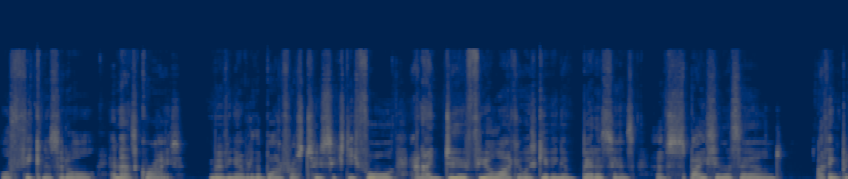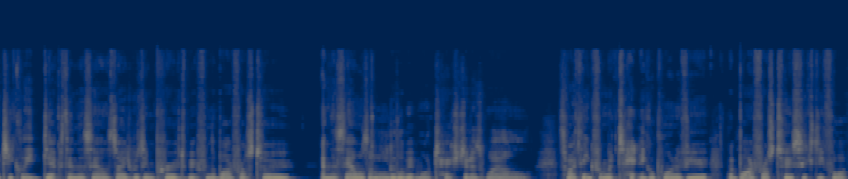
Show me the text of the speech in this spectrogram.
or thickness at all, and that's great moving over to the Bifrost 264, and I do feel like it was giving a better sense of space in the sound. I think particularly depth in the soundstage was improved a bit from the Bifrost 2, and the sound was a little bit more textured as well. So I think from a technical point of view, the Bifrost 264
